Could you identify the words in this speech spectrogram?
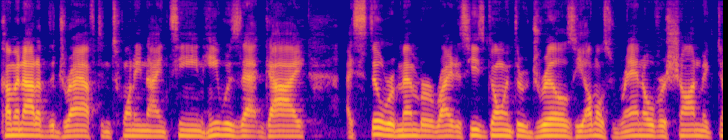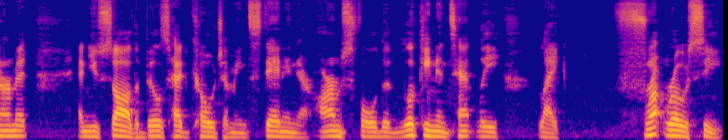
Coming out of the draft in 2019, he was that guy. I still remember, right, as he's going through drills, he almost ran over Sean McDermott. And you saw the Bills head coach, I mean, standing there, arms folded, looking intently, like front row seat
